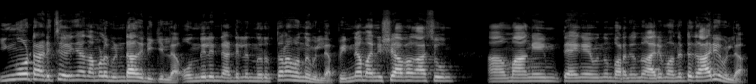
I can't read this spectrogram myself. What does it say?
ഇങ്ങോട്ട് അടിച്ചു കഴിഞ്ഞാൽ നമ്മൾ മിണ്ടാതിരിക്കില്ല. ഒന്നിലും രണ്ടിലും നിർത്തണമെന്നുമില്ല. പിന്നെ മനുഷ്യാവകാശവും മാങ്ങയും തേങ്ങയും ഒന്നും പറഞ്ഞൊന്നും ആരും വന്നിട്ട് കാര്യമില്ല.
